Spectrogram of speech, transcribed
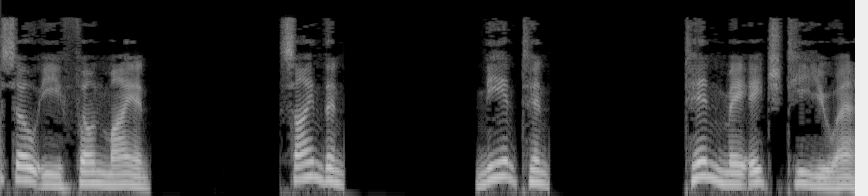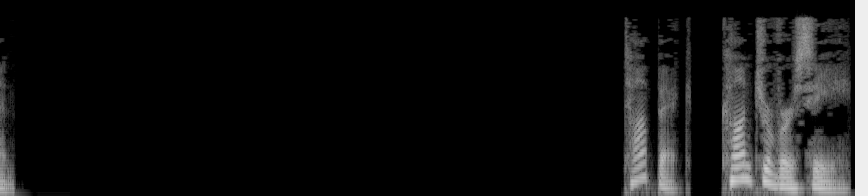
Soe Phone Myint Sign Than Nyant Tin. Tin May Htun Controversy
